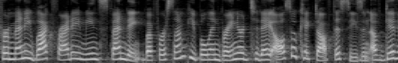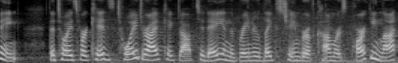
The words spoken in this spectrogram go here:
For many, Black Friday means spending, but for some people in Brainerd today also kicked off the season of giving. The Toys for Kids Toy Drive kicked off today in the Brainerd Lakes Chamber of Commerce parking lot.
